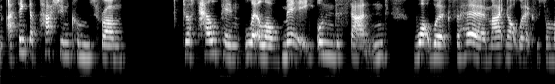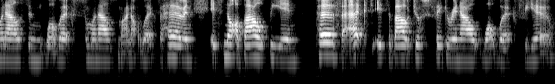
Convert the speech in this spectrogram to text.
um, I think the passion comes from just helping little old me understand what works for her might not work for someone else and what works for someone else might not work for her. And it's not about being perfect it's about just figuring out what works for you.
